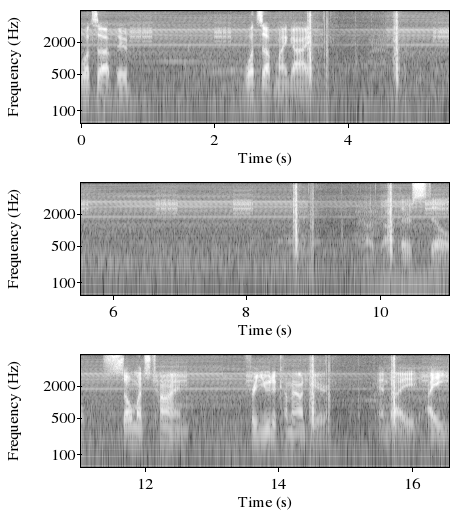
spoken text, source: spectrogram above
What's up, dude? What's up, my guy? Oh, God. There's still so much time for you to come out here. And I... I...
